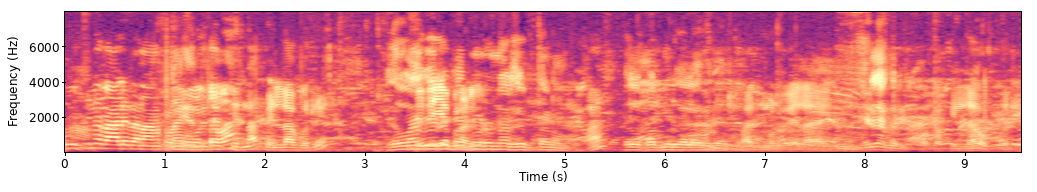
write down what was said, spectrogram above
వచ్చినా రాలేదని అనుకున్నా చిన్న పిల్ల గుర్రి? పిల్ల గొర్రె పదమూడున్నర చెప్తాను? పిల్ల పదమూడు వేల ఐదు. పదమూడు వేల ఐదు. ఒక పిల్ల ఒక గొర్రె.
